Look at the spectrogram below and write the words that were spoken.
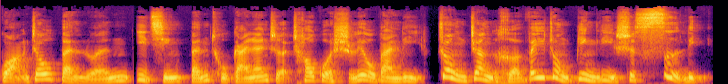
广州本轮疫情本土感染者超过十六万例，重症和危重病例是四例，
